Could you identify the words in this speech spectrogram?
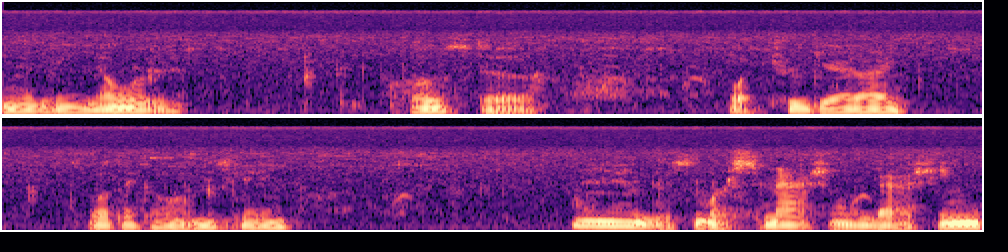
And we're getting nowhere close to what true Jedi is what they call it in this game. Oh, and do some more smashing and bashing.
